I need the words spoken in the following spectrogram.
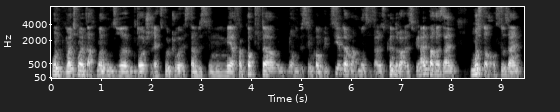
Und manchmal sagt man, unsere deutsche Rechtskultur ist da ein bisschen mehr verkopfter und noch ein bisschen komplizierter. Machen wir uns das alles, könnte doch alles viel einfacher sein, muss doch auch so sein.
